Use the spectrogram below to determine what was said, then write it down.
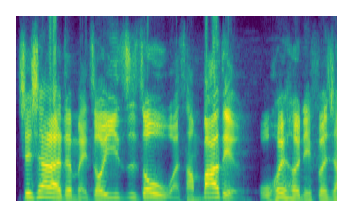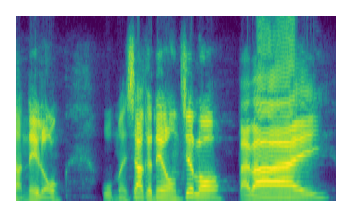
接下来的每周一至周五晚上八点，我会和你分享内容。我们下个内容见喽，拜拜。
